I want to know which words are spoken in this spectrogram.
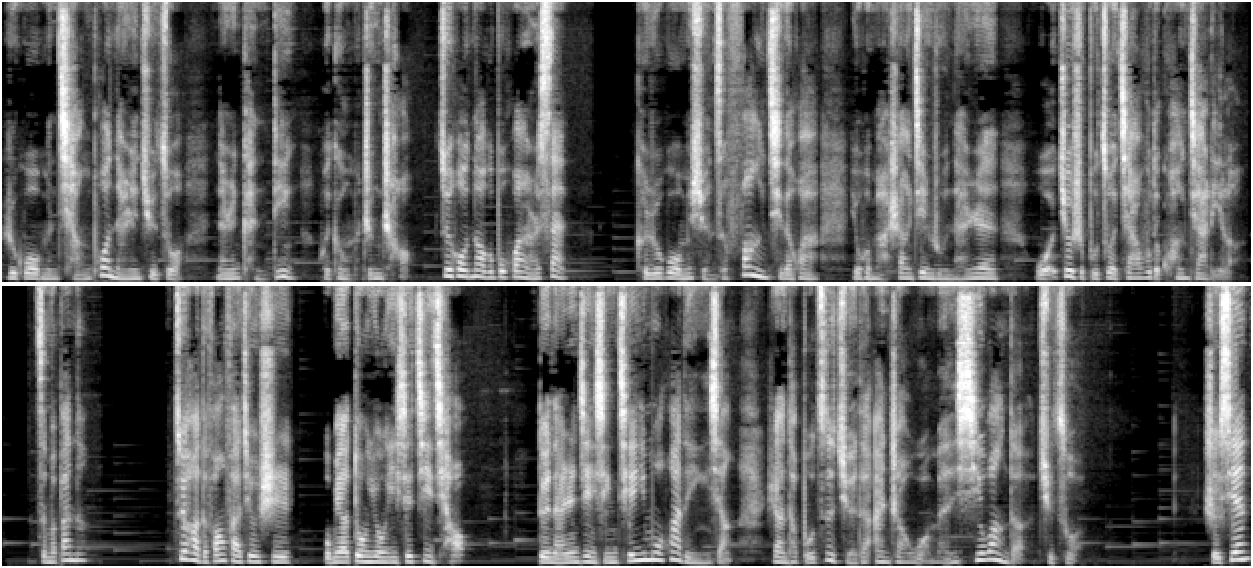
如果我们强迫男人去做，男人肯定会跟我们争吵，最后闹个不欢而散。可如果我们选择放弃的话，又会马上进入男人“我就是不做家务”的框架里了。怎么办呢？最好的方法就是。我们要动用一些技巧，对男人进行潜移默化的影响，让他不自觉地按照我们希望的去做。首先，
